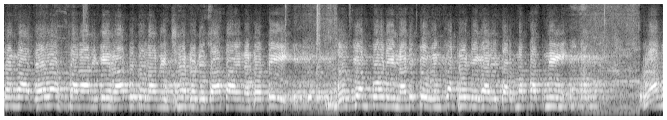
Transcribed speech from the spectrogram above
శాశ్వతంగా దేవస్థానానికి రాజతులాన్ని ఇచ్చినటువంటి దాత అయినటువంటి దుర్గంపూడి నడిపి వెంకటరెడ్డి గారి ధర్మపత్ని రామ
